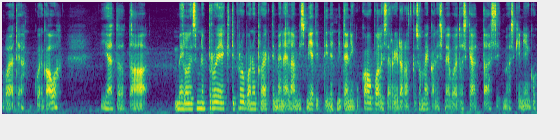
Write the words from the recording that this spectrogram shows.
luojat ja kuinka kauan. Ja tota, meillä oli semmoinen projekti, pro bono-projekti meneillään, missä mietittiin, että miten niin kuin kaupallisen riidanratkaisumekanismeja voitaisiin käyttää sit myöskin niin kuin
